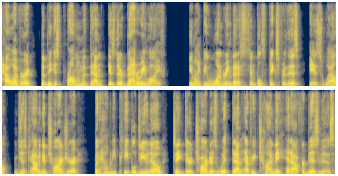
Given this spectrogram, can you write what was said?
However, the biggest problem with them is their battery life. You might be wondering that a simple fix for this is, well, just having a charger, but how many people do you know take their chargers with them every time they head out for business?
